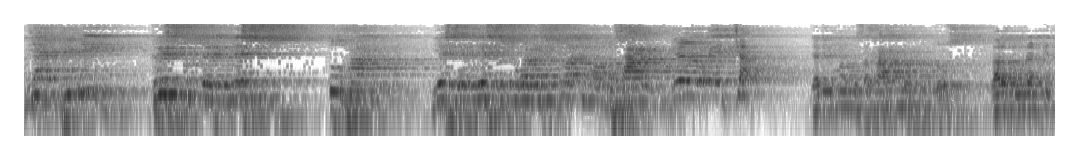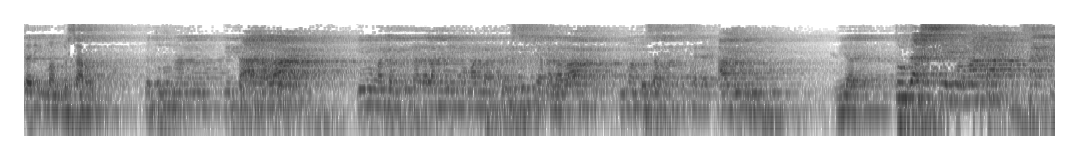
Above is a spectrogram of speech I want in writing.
yakini Kristus dan Yesus Tuhan Yesus dan Yesus Tuhan Yesuslah imam besar gereja. Jadi imam besar sekarang terputus lalu kemudian kita di imam besar keturunan kita adalah imamatan kita adalah imamatan Kristus yang adalah imam besar Sedek Agung lihat tugas imamatan satu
